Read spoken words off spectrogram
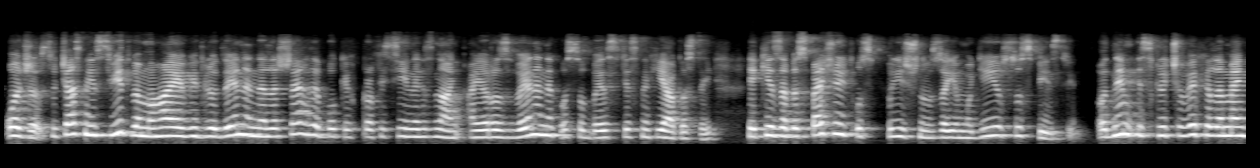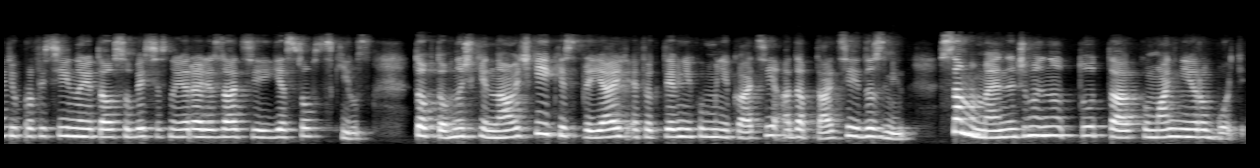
Отже, сучасний світ вимагає від людини не лише глибоких професійних знань, а й розвинених особистісних якостей які забезпечують успішну взаємодію в суспільстві. Одним із ключових елементів професійної та особистісної реалізації є soft skills, тобто гнучкі навички, які сприяють ефективній комунікації, адаптації до змін, самоменеджменту та командній роботі.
